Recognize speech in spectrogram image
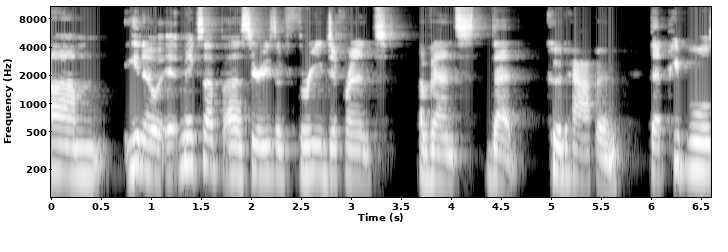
Um, you know, it makes up a series of three different events that could happen that people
